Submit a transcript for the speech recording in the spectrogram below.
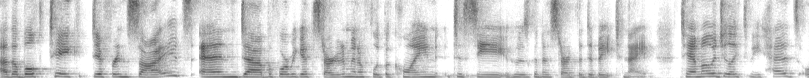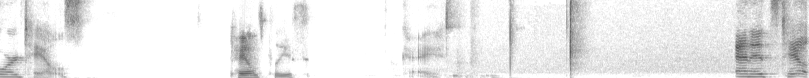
Uh, they'll both take different sides. And uh, before we get started, I'm going to flip a coin to see who's going to start the debate tonight. Tama, would you like to be heads or tails? Tails, please. Okay. And it's tails.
